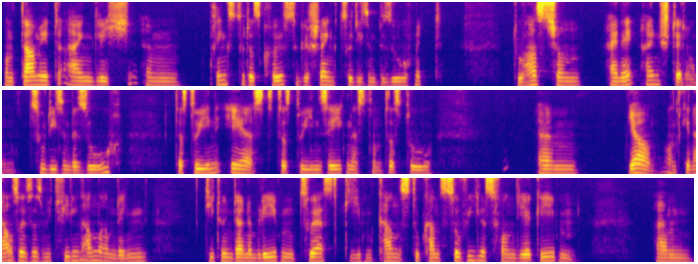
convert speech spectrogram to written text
und damit eigentlich ähm, bringst du das größte Geschenk zu diesem Besuch mit. Du hast schon eine Einstellung zu diesem Besuch, dass du ihn ehrst, dass du ihn segnest und dass du, ähm, ja, und genauso ist es mit vielen anderen Dingen, die du in deinem Leben zuerst geben kannst. Du kannst so vieles von dir geben, ähm,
